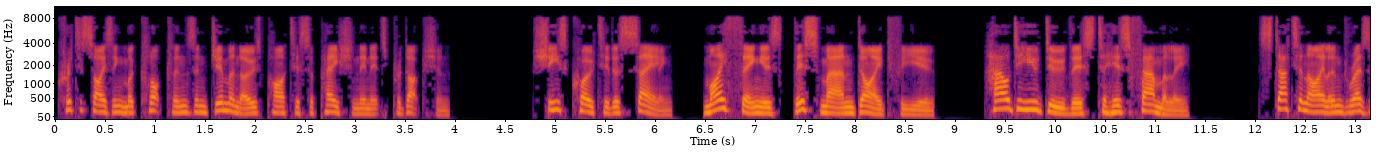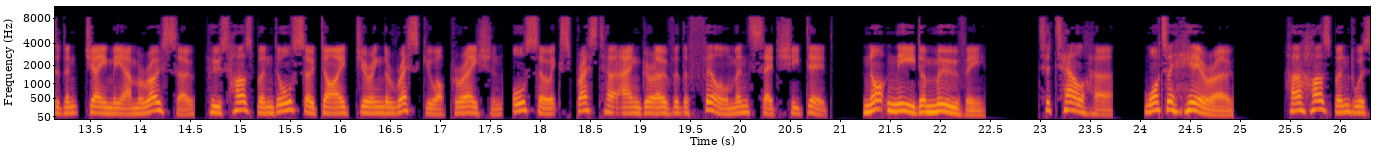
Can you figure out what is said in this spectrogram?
criticizing McLaughlin's and Jimeno's participation in its production. She's quoted as saying, "'My thing is, this man died for you. How do you do this to his family?' Staten Island resident Jamie Amoroso, whose husband also died during the rescue operation, also expressed her anger over the film and said she did not need a movie to tell her, what a hero. Her husband was.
